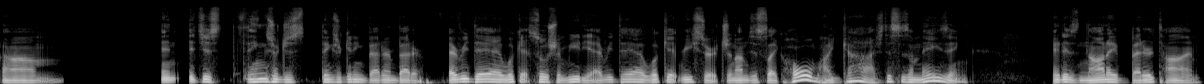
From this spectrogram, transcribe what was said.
Um and it just things are just things are getting better and better. Every day I look at social media, every day I look at research and I'm just like, "Oh my gosh, this is amazing." It is not a better time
